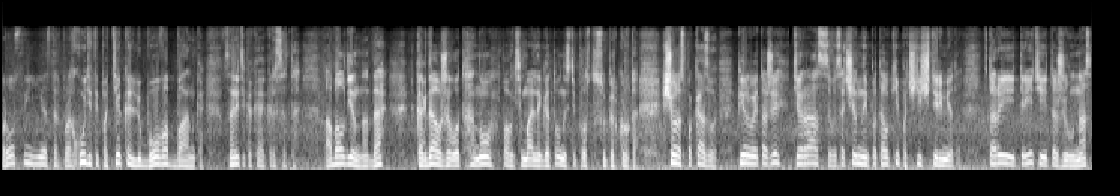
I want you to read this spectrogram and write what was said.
Росреестр. Проходит ипотека любого банка. Смотрите, какая красота. Обалденно, да? Когда уже вот оно по максимальной готовности просто супер круто. Еще раз показываю. Первые этажи, террасы, высоченные потолки почти 4 метра. Вторые и третьи этажи у нас,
